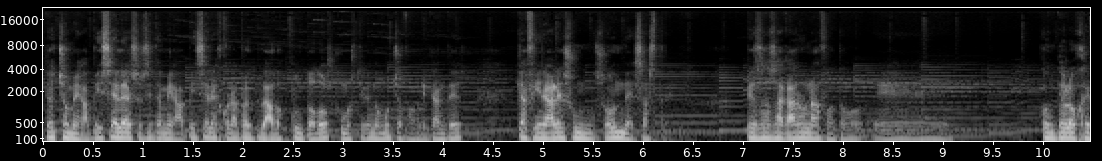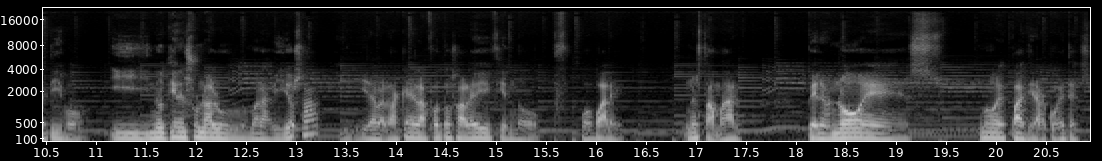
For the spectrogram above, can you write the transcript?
de 8 megapíxeles o 7 megapíxeles con apertura 2.2, como estoy viendo muchos fabricantes, que al final es un, son un desastre a sacar una foto eh, con teleobjetivo y no tienes una luz maravillosa y la verdad que la foto sale diciendo, pues vale, no está mal, pero no es, no es para tirar cohetes.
